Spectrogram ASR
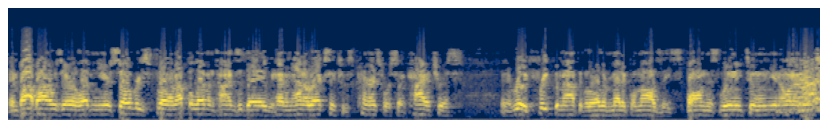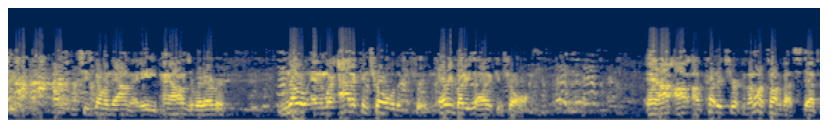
And Bob R was there 11 years sober. He's throwing up 11 times a day. We had an anorexic whose parents were psychiatrists. And it really freaked them out that with all their medical knowledge, they spawned this Looney Tune, you know what I mean? She's, she's coming down to 80 pounds or whatever. No, and we're out of control with the food. Everybody's out of control. And I, I'll, I'll cut it short because I want to talk about steps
